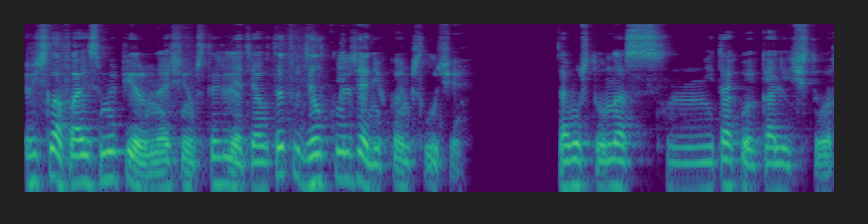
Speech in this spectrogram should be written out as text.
Вячеслав, а если мы первым начнем стрелять, а вот этого делать нельзя ни в коем случае. Потому что у нас не такое количество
